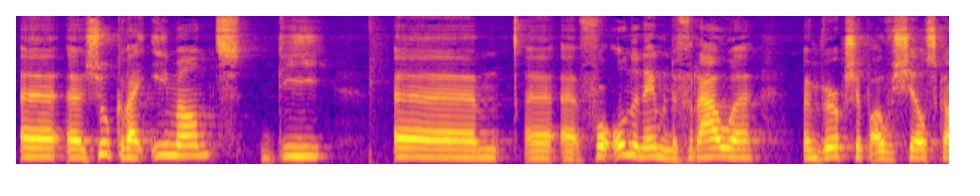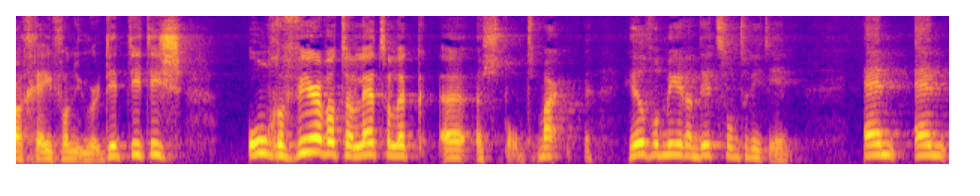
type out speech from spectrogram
uh, uh, zoeken wij iemand die ehm, voor ondernemende vrouwen een workshop over sales kan geven van een uur. Dit, dit is ongeveer wat er letterlijk stond. Maar heel veel meer dan dit stond er niet in. En, en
